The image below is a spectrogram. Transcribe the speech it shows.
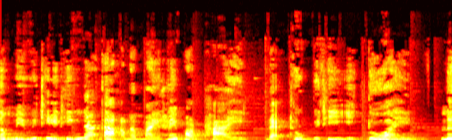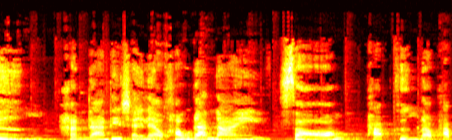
ยังมีวิธีทิ้งหน้ากากอนามัยให้ปลอดภัย และถูกวิธีอีกด้วย 1. หันด้านที่ใช้แล้วเข้าด้านใน 2. พับครึ่งแล้วพับ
